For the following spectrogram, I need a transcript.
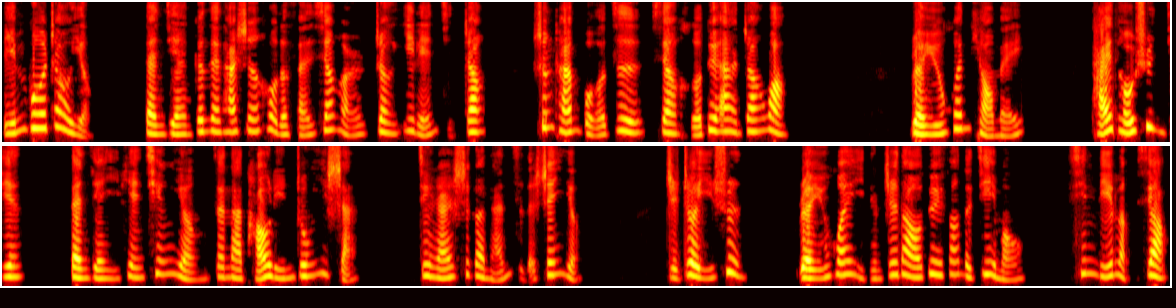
林波照影，但见跟在他身后的樊香儿正一脸紧张，伸长脖子向河对岸张望。阮云欢挑眉，抬头瞬间，但见一片青影在那桃林中一闪。竟然是个男子的身影，只这一瞬，阮云欢已经知道对方的计谋，心底冷笑，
